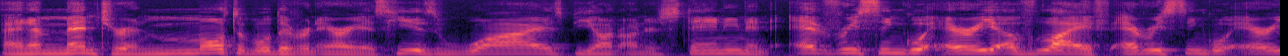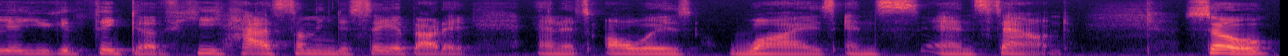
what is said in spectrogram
and a mentor in multiple different areas. He is wise beyond understanding in every single area of life, every single area you can think of. He has something to say about it, and it's always wise and, and sound. So,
